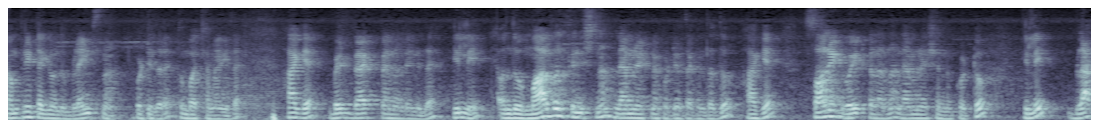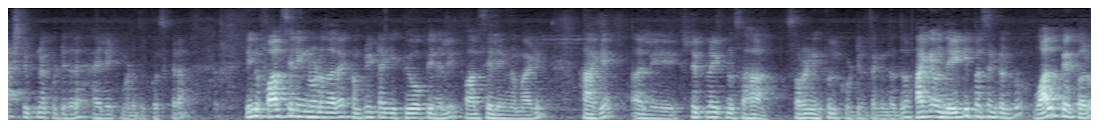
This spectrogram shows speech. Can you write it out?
ಕಂಪ್ಲೀಟ್ ಆಗಿ ಒಂದು ಬ್ಲೈಂಡ್ಸ್ನ ಕೊಟ್ಟಿದ್ದಾರೆ. ತುಂಬಾ ಚೆನ್ನಾಗಿದೆ. ಹಾಗೆ ಬೆಡ್ ಬ್ಯಾಕ್ ಪ್ಯಾನಲ್ ಏನಿದೆ ಇಲ್ಲಿ ಒಂದು ಮಾರ್ಬಲ್ ಫಿನಿಶ್ ಲ್ಯಾಮಿನೇಟ್ನ ಲ್ಯಾಮಿನೇಟ್ನ ಕೊಟ್ಟಿರ್ತಕ್ಕಂಥದ್ದು. ಹಾಗೆ ಸಾಲಿಡ್ ವೈಟ್ ಕಲರ್ನ ಲ್ಯಾಮಿನೇಷನ್ ಕೊಟ್ಟು ಇಲ್ಲಿ ಬ್ಲಾಕ್ ಸ್ಟ್ರಿಪ್ನ ಕೊಟ್ಟಿದ್ದಾರೆ ಹೈಲೈಟ್ ಮಾಡೋದಕ್ಕೋಸ್ಕರ. ಇನ್ನು ಫಾಲ್ ಸೀಲಿಂಗ್ ನೋಡೋದಾದ್ರೆ ಕಂಪ್ಲೀಟ್ ಆಗಿ ಪಿ ಒ ನಲ್ಲಿ ಫಾಲ್ ಸೀಲಿಂಗ್ ಮಾಡಿ, ಹಾಗೆ ಅಲ್ಲಿ ಸ್ಟ್ರಿಪ್ ಲೈಟ್ ಸಹ ಸರೌಂಡಿಂಗ್ ಫುಲ್ ಕೊಟ್ಟಿರ್ತಕ್ಕಂಥದ್ದು. ಹಾಗೆ ಒಂದು ಏಯ್ಟಿ ಪರ್ಸೆಂಟ್ವರೆಗೂ ವಾಲ್ ಪೇಪರ್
